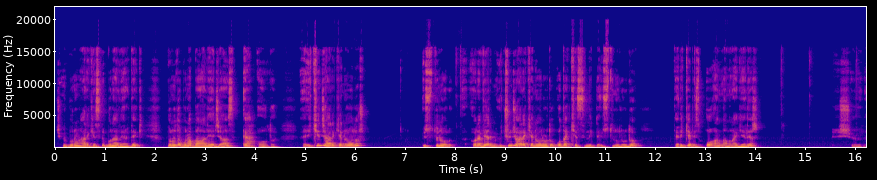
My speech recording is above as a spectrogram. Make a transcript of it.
Çünkü bunun harekesini buna verdik. Bunu da buna bağlayacağız. Eh oldu. E, ikinci hareke ne olur? Üstün olur. Ona verme. Üçüncü hareke ne olurdu? O da kesinlikle üstün olurdu. Dedik ya biz o anlamına gelir. Şöyle.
